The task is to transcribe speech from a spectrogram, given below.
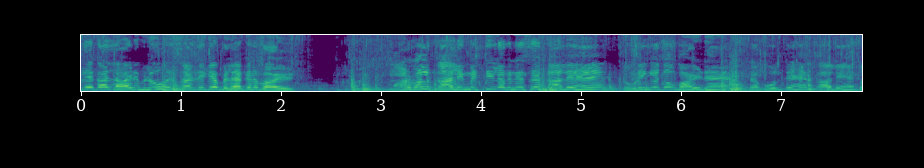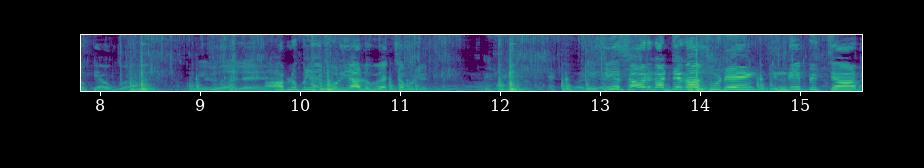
देखा लाइट ब्लू इस देखिए ब्लैक एंड व्हाइट मार्बल काली मिट्टी लगने से काले हैं, तोड़ेंगे तो वाइट हैं। क्या बोलते हैं? काले हैं तो क्या हुआ? आप लोग के लिए छोड़िए आप लोग भी अच्छा बोले इसी साइड गड्ढे का शूटिंग हिंदी पिक्चर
